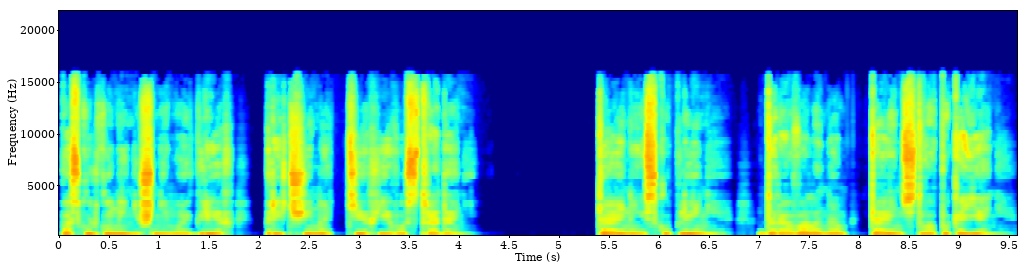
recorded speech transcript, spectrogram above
поскольку нынешний мой грех — причина тех его страданий. Тайное искупление даровало нам таинство покаяния.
